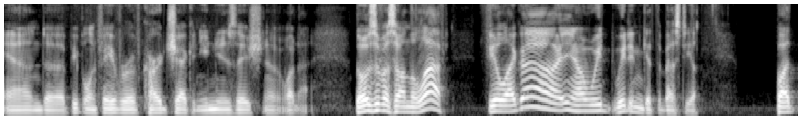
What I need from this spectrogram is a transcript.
and uh, people in favor of card check and unionization and whatnot. Those of us on the left feel like, oh, you know, we, we didn't get the best deal. But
